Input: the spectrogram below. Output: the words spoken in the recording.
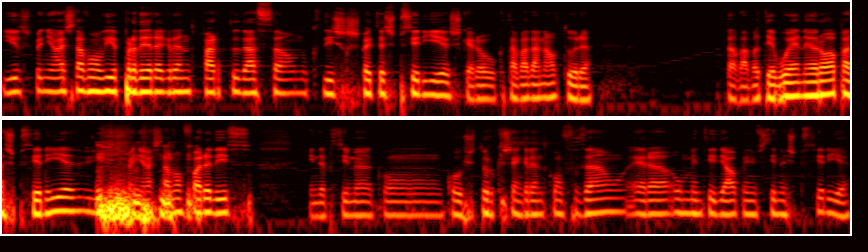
e os espanhóis estavam ali a perder a grande parte da ação no que diz respeito às especiarias, que era o que estava a dar na altura. Estava a bater bué na Europa, as especiarias, e os espanhóis estavam fora disso. Ainda por cima, com, com os turcos em grande confusão, era o momento ideal para investir na especiaria.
